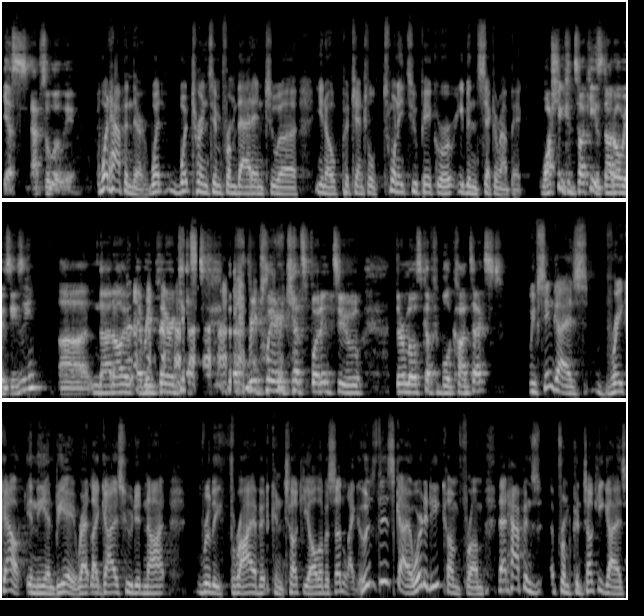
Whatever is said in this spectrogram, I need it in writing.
Yes, absolutely. What happened there? What what turns him from that into a you know potential twenty two pick or even second round pick? Watching Kentucky is not always easy. Uh, not all, every player gets every player gets put into their most comfortable context we've seen guys break out in the NBA, right? Like guys who did not really thrive at Kentucky all of a sudden, like, who's this guy? Where did he come from? That happens from Kentucky guys,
